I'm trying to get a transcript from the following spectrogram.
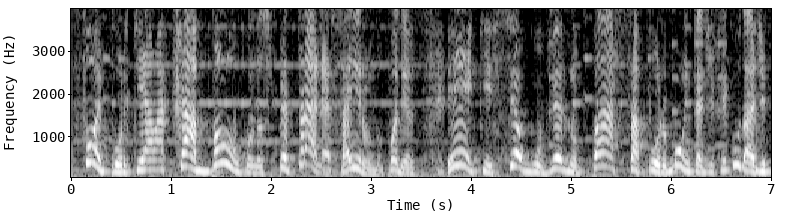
foi porque ela acabou quando os petralhas saíram do poder e que seu governo passa por muita dificuldade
